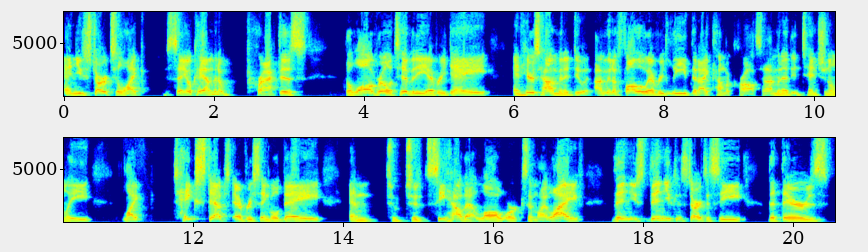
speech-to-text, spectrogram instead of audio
and you start to like say okay i'm going to practice the law of relativity every day and here's how i'm going to do it. I'm going to follow every lead that i come across and i'm going to intentionally like take steps every single day and to, to see how that law works in my life then you then you can start to see that there's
